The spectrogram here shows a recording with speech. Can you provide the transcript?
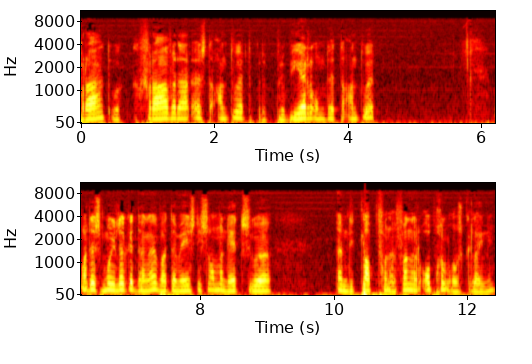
praat, ook vraag wat daar is, te antwoord, te probeer om dit te antwoord. Maar dit is moeilike dinge wat een mens nie soms net so in die klap van een vinger opgelos klein nie.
